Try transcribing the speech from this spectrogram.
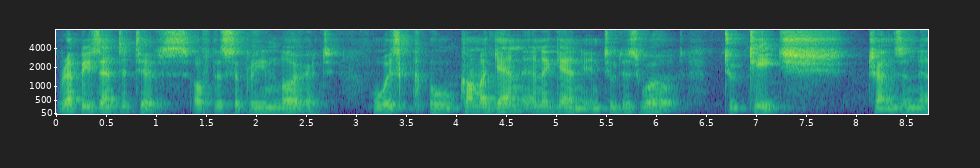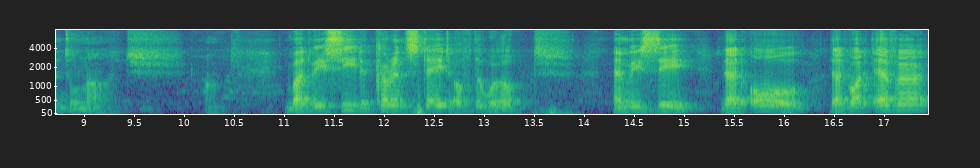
representatives of the Supreme Lord who, is, who come again and again into this world to teach transcendental knowledge. But we see the current state of the world, and we see that all, that whatever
